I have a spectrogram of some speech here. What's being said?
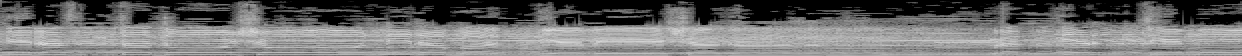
निरस्तदोषो निरवद्यवेशः प्रत्यर्थिमूकत्वनिदानभाषः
